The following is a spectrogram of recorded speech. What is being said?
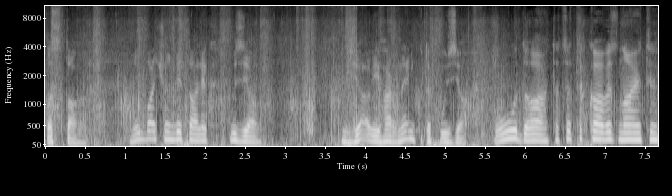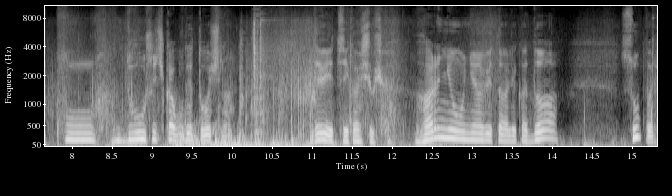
поставив. Ну бачу, Віталік узяв. Взяв і гарненьку таку взяв. О, да, та це така, ви знаєте, пу, двушечка буде точно. Дивіться, яка щучка. Гарнюня Віталіка, да. Супер.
